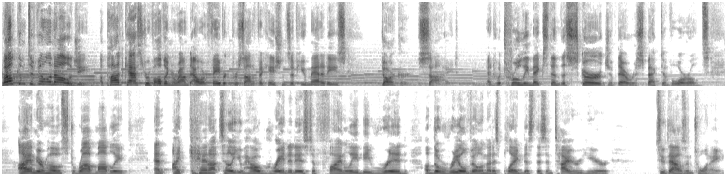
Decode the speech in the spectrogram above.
Welcome to Villainology, a podcast revolving around our favorite personifications of humanity's darker side, and what truly makes them the scourge of their respective worlds. I am your host, Rob Mobley, and I cannot tell you how great it is to finally be rid of the real villain that has plagued us this entire year, 2020.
